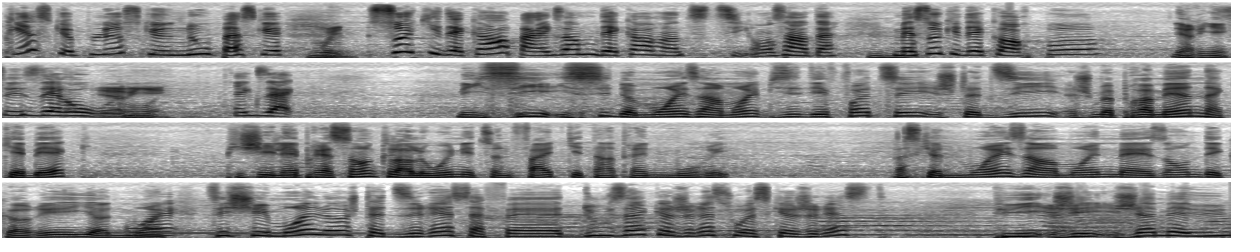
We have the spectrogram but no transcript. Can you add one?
presque plus que nous, parce que Oui. ceux qui décorent, par exemple, décorent en Titi, on s'entend. Mhm. Mais ceux qui décorent pas, c'est zéro. Y a rien. Exact. Mais ici, ici, de moins en moins. Puis des fois, tu sais, je te dis, je me promène à Québec, puis j'ai l'impression que l'Halloween est une fête qui est en train de mourir. Parce qu'il y a de moins en moins de maisons décorées, il y a de moins... Ouais. Tu sais, chez moi, là, je te dirais, ça fait 12 ans que je reste où est-ce que je reste. Puis j'ai jamais eu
